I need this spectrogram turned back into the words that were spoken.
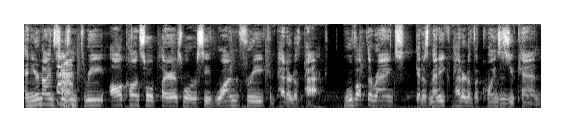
In Year 9 hmm. Season 3, all console players will receive one free competitive pack. Move up the ranks, get as many competitive coins as you can,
